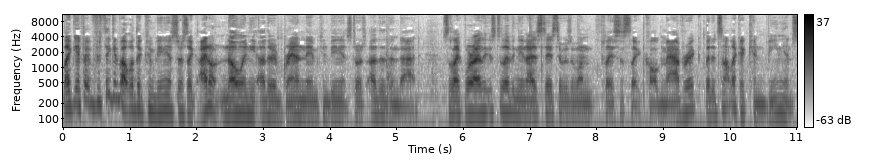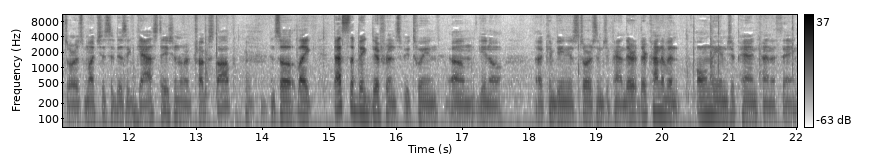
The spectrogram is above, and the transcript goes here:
like if, if you're thinking about what the convenience stores like, I don't know any other brand name convenience stores other than that. So like where I used to live in the United States, there was one place that's like called Maverik, but it's not like a convenience store as much as it is a gas station or a truck stop. And so, like, that's the big difference between, um, you know, uh, convenience stores in Japan. They're they're kind of an only in Japan kind of thing.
